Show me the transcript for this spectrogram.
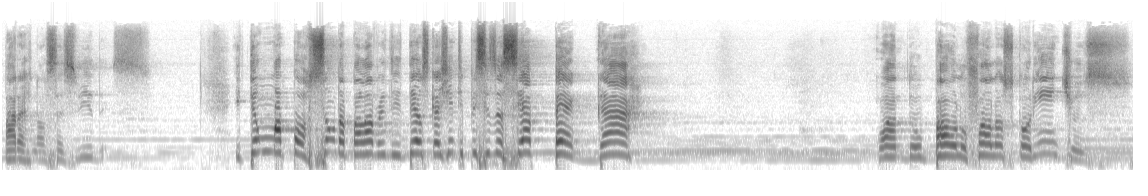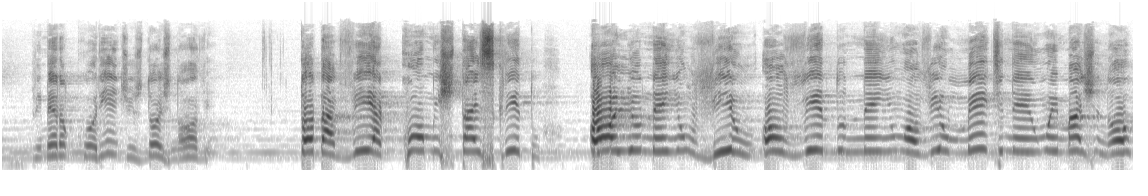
para as nossas vidas. E tem uma porção da palavra de Deus que a gente precisa se apegar. Quando Paulo fala aos Coríntios, 1 Coríntios 2,9: Todavia, como está escrito, olho nenhum viu, ouvido nenhum ouviu, mente nenhuma imaginou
